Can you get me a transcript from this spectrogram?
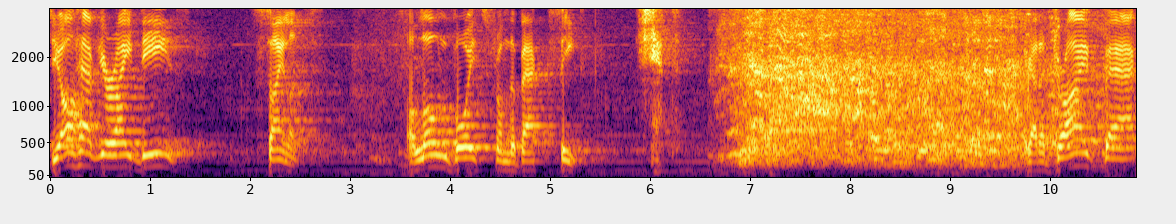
"Do y'all have your IDs?" Silence. A lone voice from the back seat. Shit. I got to drive back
